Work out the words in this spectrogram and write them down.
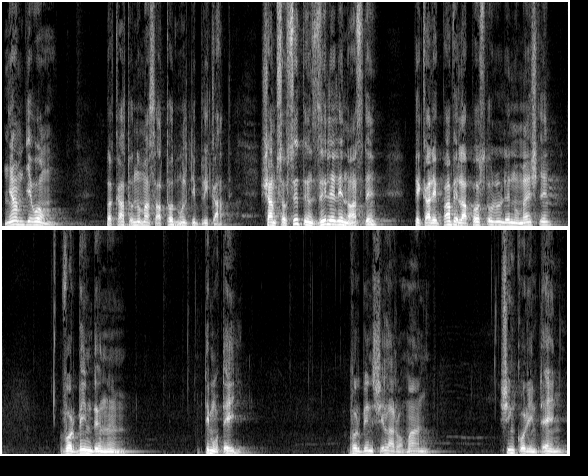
neam de om, păcatul numai s-a tot multiplicat. Și am sosit în zilele noastre, pe care Pavel Apostolul le numește, vorbind în Timotei, vorbind și la romani, și în corinteni,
